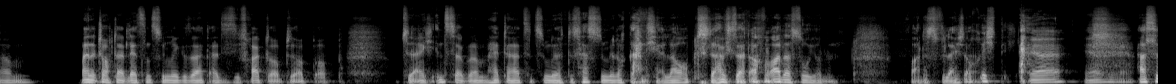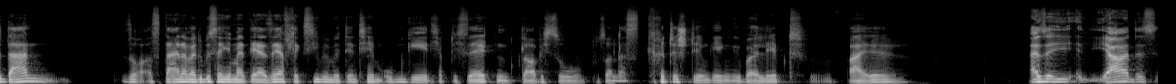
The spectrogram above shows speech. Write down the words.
Ähm, meine Tochter hat letztens zu mir gesagt, als ich sie fragte, ob, ob, ob, ob sie eigentlich Instagram hätte, hat sie zu mir gesagt, das hast du mir doch gar nicht erlaubt. Da habe ich gesagt, ach, war das so? Ja, dann war das vielleicht auch richtig. Ja, ja. Genau. Hast du da so aus deiner, weil du bist ja jemand, der sehr flexibel mit den Themen umgeht. Ich habe dich selten, glaube ich, so besonders kritisch dem gegenüber erlebt, weil also ja, das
